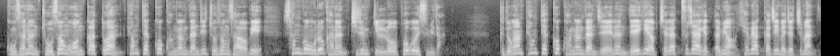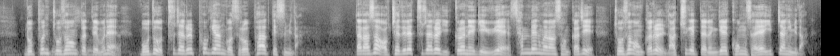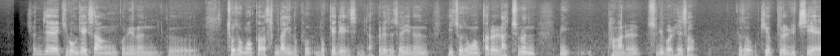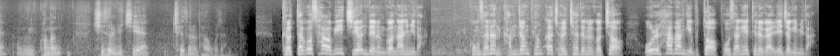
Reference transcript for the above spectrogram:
공사는 조성 원가 또한 평택호 관광단지 조성 사업이 성공으로 가는 지름길로 보고 있습니다. 그동안 평택호 관광단지에는 4개 업체가 투자하겠다며 협약까지 맺었지만 높은 조성 원가 때문에 모두 투자를 포기한 것으로 파악됐습니다. 따라서 업체들의 투자를 이끌어내기 위해 300만 원 선까지 조성 원가를 낮추겠다는 게 공사의 입장입니다. 현재 기본 계획상 보면은 그 조성 원가가 상당히 높, 높게 되어 있습니다. 그래서 저희는 이 조성 원가를 낮추는 이 방안을 수립을 해서 그래서 기업들을 유치해 이 관광 시설 유치에 최선을 다하고자 합니다. 그렇다고 사업이 지연되는 건 아닙니다. 공사는 감정평가 절차 등을 거쳐 올 하반기부터 보상에 들어갈 예정입니다.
